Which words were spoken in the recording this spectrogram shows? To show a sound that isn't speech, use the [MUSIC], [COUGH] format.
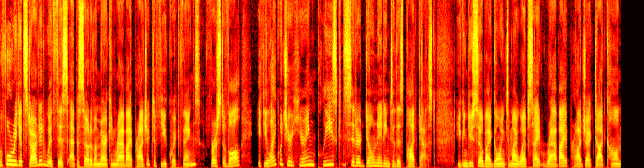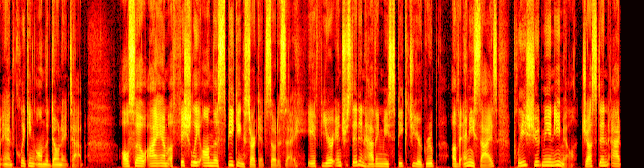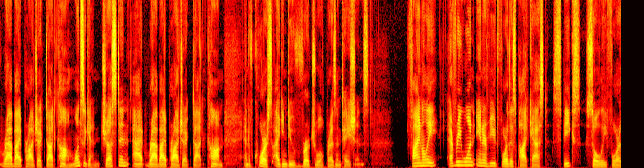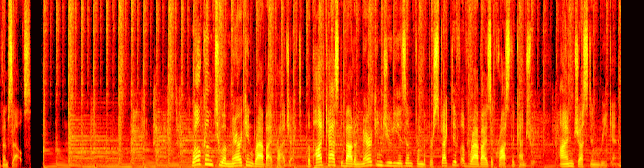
Before we get started with this episode of American Rabbi Project, a few quick things. First of all, if you like what you're hearing, please consider donating to this podcast. You can do so by going to my website, rabbiproject.com, and clicking on the donate tab. Also, I am officially on the speaking circuit, so to say. If you're interested in having me speak to your group of any size, please shoot me an email, justin at rabbiproject.com. Once again, justin at rabbiproject.com. And of course, I can do virtual presentations. Finally, everyone interviewed for this podcast speaks solely for themselves. Welcome to American Rabbi Project, the podcast about American Judaism from the perspective of rabbis across the country. I'm Justin Regan.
